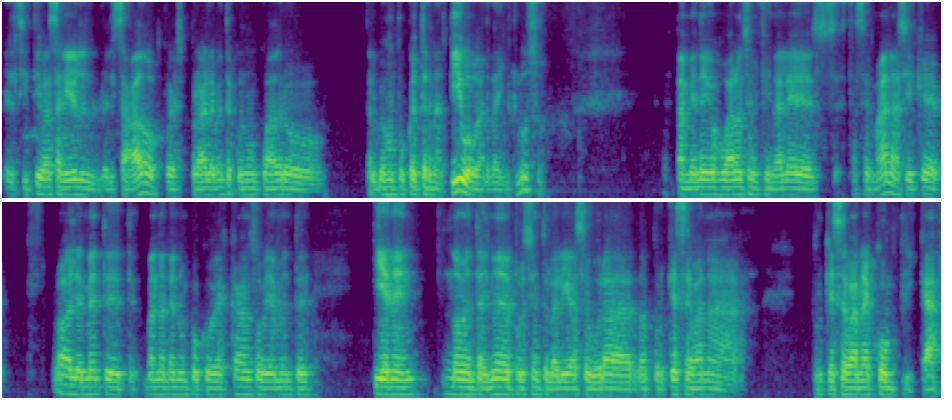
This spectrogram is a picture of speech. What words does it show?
el City va a salir el, el, sábado, pues probablemente con un cuadro tal vez un poco alternativo, ¿verdad? Incluso. También ellos jugaron semifinales esta semana, así que probablemente van a tener un poco de descanso. Obviamente tienen 99% de la liga asegurada, ¿verdad? ¿Por qué se van a, por qué se van a complicar?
